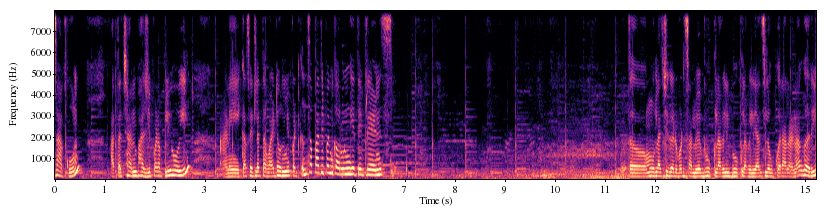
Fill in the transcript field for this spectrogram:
झाकून. आता छान भाजी पण आपली होईल. आणि एका साईडला तवा ठेवून मी पटकन चपाती पण करून घेते फ्रेंड्स तर मुलाची गडबड चालू आहे भूक लागली भूक लागली आज लवकर आला ना घरी.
